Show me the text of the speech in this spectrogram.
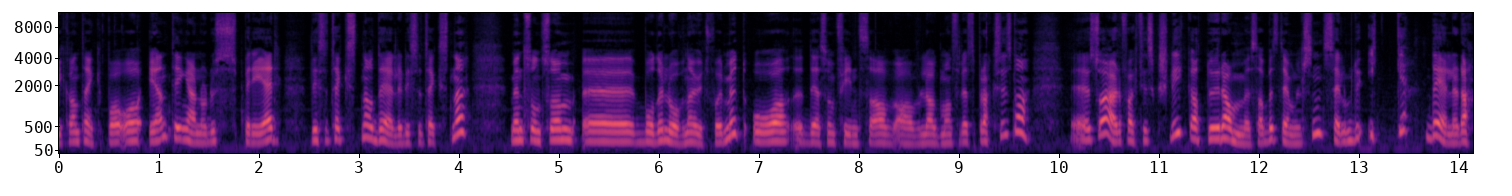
vi kan tenke på? Og én ting er når du sprer disse tekstene og deler disse tekstene, men sånn som eh, både loven er utformet og det som fins av, av lagmannsrettspraksis, da, eh, så er det faktisk slik at du rammes av bestemmelsen selv om du ikke deler det.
